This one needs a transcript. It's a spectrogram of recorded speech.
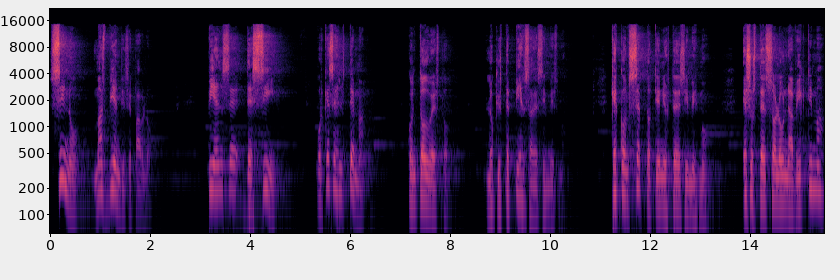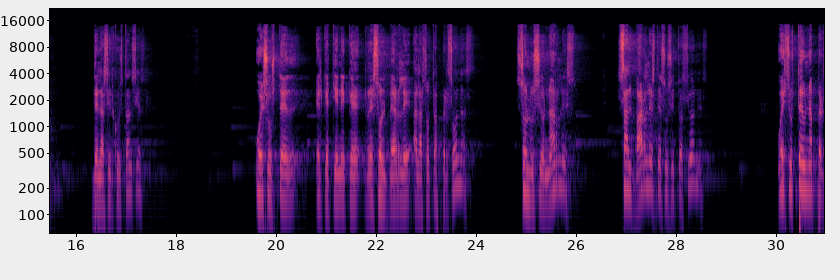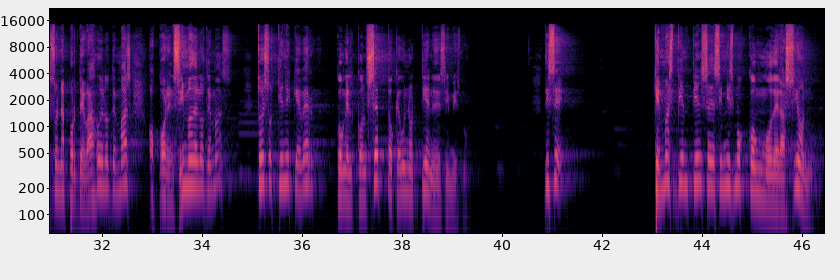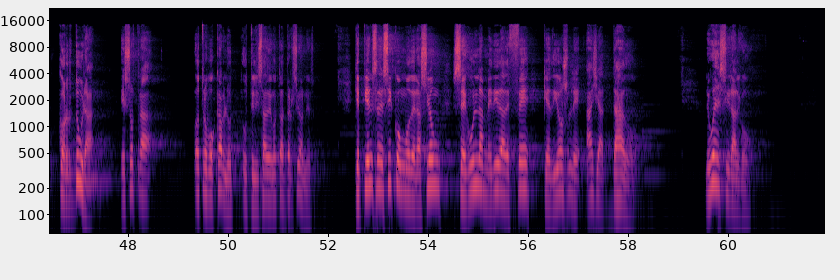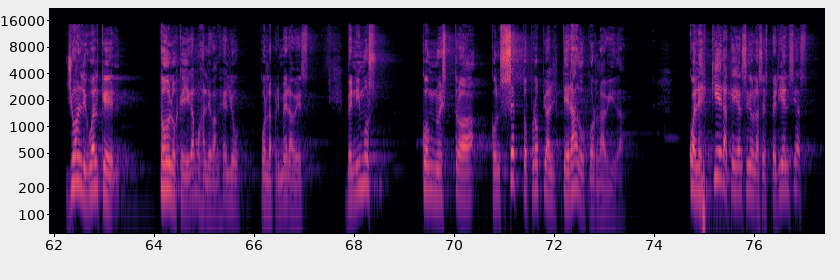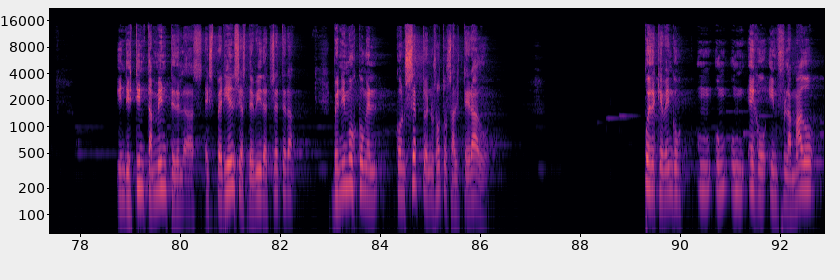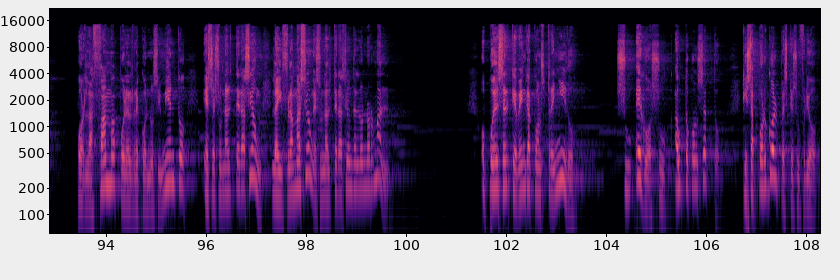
sino, más bien, dice Pablo, piense de sí, porque ese es el tema con todo esto, lo que usted piensa de sí mismo. ¿Qué concepto tiene usted de sí mismo? ¿Es usted solo una víctima de las circunstancias? ¿O es usted el que tiene que resolverle a las otras personas, solucionarles, salvarles de sus situaciones? ¿O es usted una persona por debajo de los demás o por encima de los demás? Todo eso tiene que ver con el concepto que uno tiene de sí mismo. Dice que más bien piense de sí mismo con moderación, cordura, es otra, otro vocablo utilizado en otras versiones, que piense de sí con moderación según la medida de fe que Dios le haya dado. Le voy a decir algo. Yo al igual que todos los que llegamos al Evangelio por la primera vez, venimos con nuestra concepto propio alterado por la vida. Cualesquiera que hayan sido las experiencias, indistintamente de las experiencias de vida, etcétera, venimos con el concepto de nosotros alterado. Puede que venga un, ego inflamado por la fama, por el reconocimiento, eso es una alteración. La inflamación es una alteración de lo normal. O puede ser que venga constreñido su ego, su autoconcepto, quizá por golpes que sufrió.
